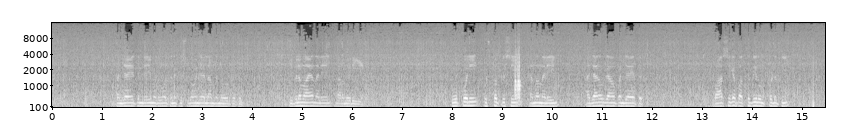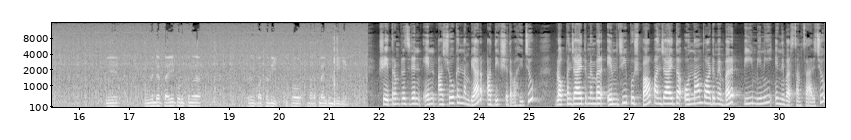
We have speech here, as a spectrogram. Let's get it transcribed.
പഞ്ചായത്തിന്റെയും അതുപോലെ തന്നെ കൃഷിഭവന്റെ എല്ലാം തന്നെ നേതൃത്വത്തിൽ വിപുലമായ നിലയിൽ നടന്നുവരികയാണ്. പൂപ്പൊലി പുഷ്പകൃഷി എന്ന നിലയിൽ അജാനൂർ ഗ്രാമപഞ്ചായത്ത് വാർഷിക പദ്ധതിയിൽ ഉൾപ്പെടുത്തി ഈ പൂവിന്റെ തൈ കൊടുക്കുന്ന ഒരു പദ്ധതി ഇപ്പോൾ നടപ്പിലായിക്കൊണ്ടിരിക്കുകയാണ്. ക്ഷേത്രം പ്രസിഡന്റ് എൻ അശോകൻ നമ്പ്യാർ അധ്യക്ഷത വഹിച്ചു. Block panchayat member M G Pushpa panchayat ഒന്നാം വാർഡ് മെമ്പർ പി മിനി എന്നിവർ സംസാരിച്ചു.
